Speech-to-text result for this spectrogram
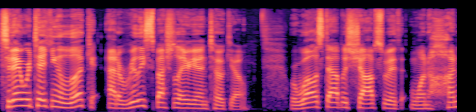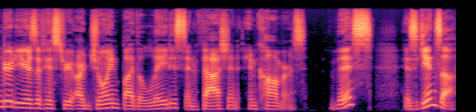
Today, we're taking a look at a really special area in Tokyo where well established shops with 100 years of history are joined by the latest in fashion and commerce. This is Ginza.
